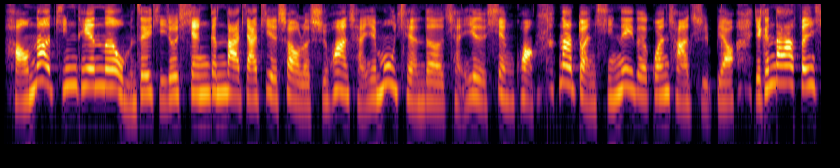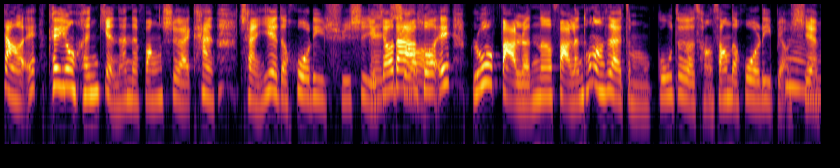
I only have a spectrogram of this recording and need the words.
好，那今天呢，我们这一集就先跟大家介绍了石化产业目前的产业的现况，那短期内的观察指标也跟大家分享了，哎，可以用很简单的方式来看产业的获利趋势，也教大家说，哎，如果法人呢，法人通常是来怎么估这个厂商的获利表现？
